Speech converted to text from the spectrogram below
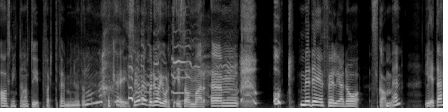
avsnitten typ 45 minuter långa. Okej, så jag vet vad du har gjort i sommar. Ehm, Och med det följer då skammen lite.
